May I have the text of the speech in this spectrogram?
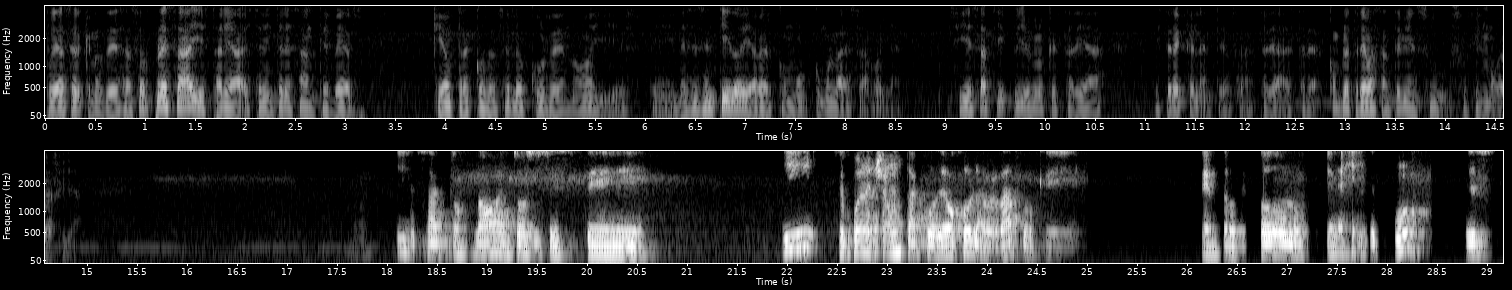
puede ser que nos dé esa sorpresa y estaría estaría interesante ver qué otra cosa se le ocurre, ¿no? Y este en ese sentido y a ver cómo cómo la desarrolla si es así, pues yo creo que estaría, estaría excelente, o sea, estaría, estaría, completaría bastante bien su, su filmografía. Sí, exacto, ¿no? Entonces, este... Y se pueden echar un taco de ojo, la verdad, porque dentro de todo lo que tiene gente es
